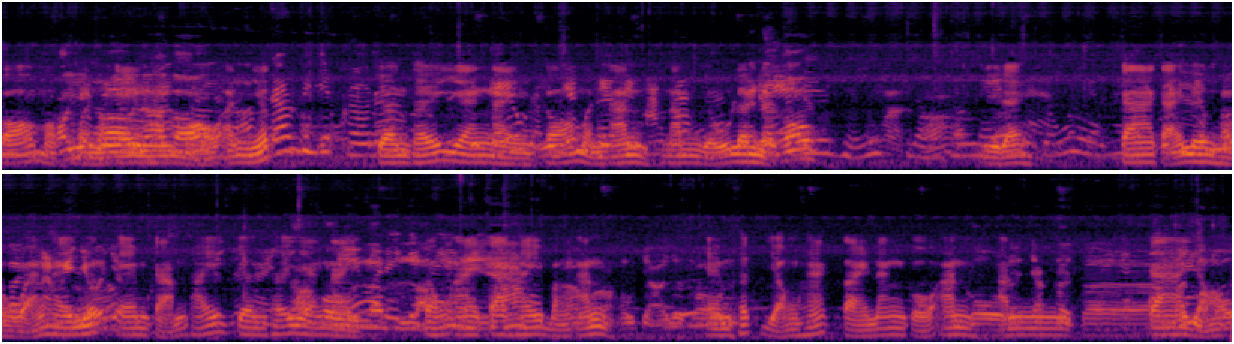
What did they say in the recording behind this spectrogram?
có một mình em hâm mộ anh nhất. Trên thế gian này có mình anh năm Vũ Linh gì đây? Ca cải lương hồ quảng hay nhất em cảm thấy trên thế gian này không ai ca hay bằng anh. Em thích giọng hát tài năng của anh. Anh ca giọng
